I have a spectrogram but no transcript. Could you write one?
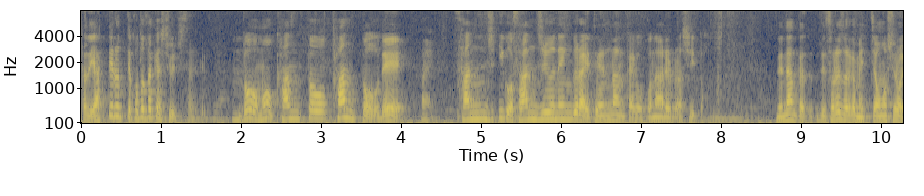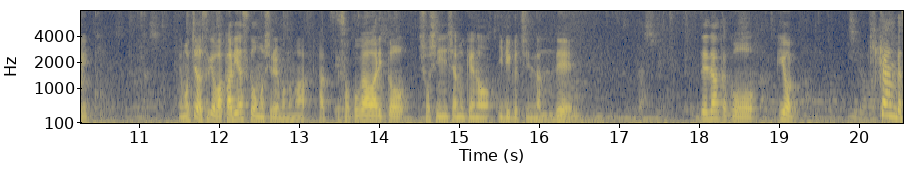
ただやってるってことだけは周知されてる、うん。どうも関東関東ではい。30以後30年ぐらい展覧会が行われるらしいとでなんかでそれぞれがめっちゃ面白い。もちろんすげえ分かりやすく面白いものもあってそこが割と初心者向けの入り口になってでなんかこう要は期間が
